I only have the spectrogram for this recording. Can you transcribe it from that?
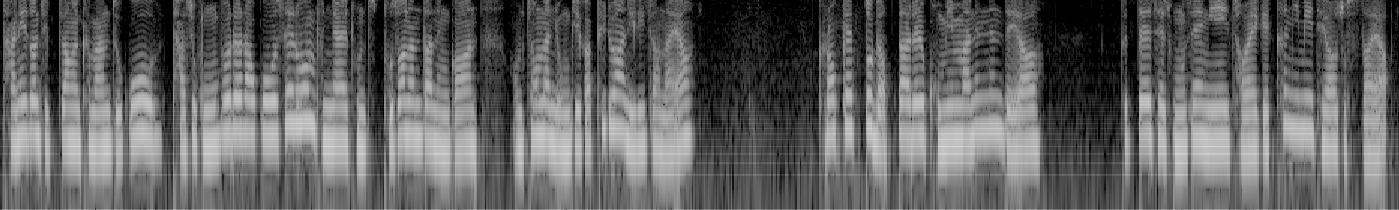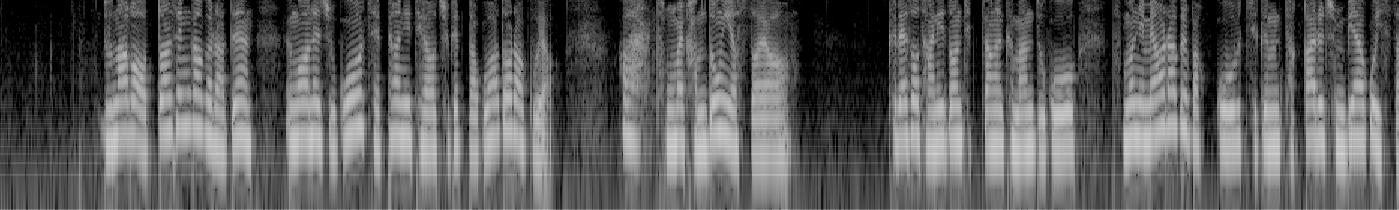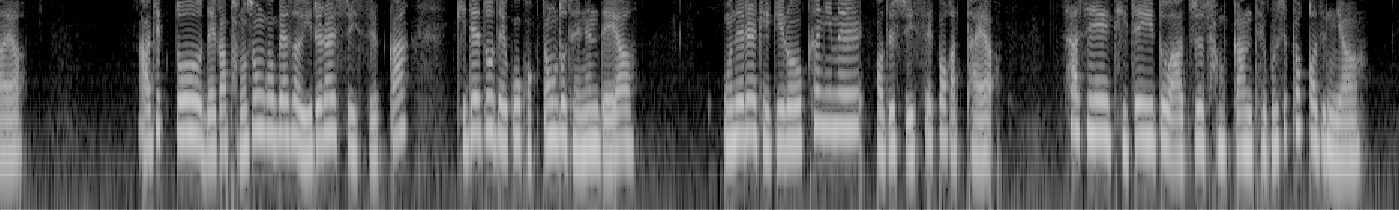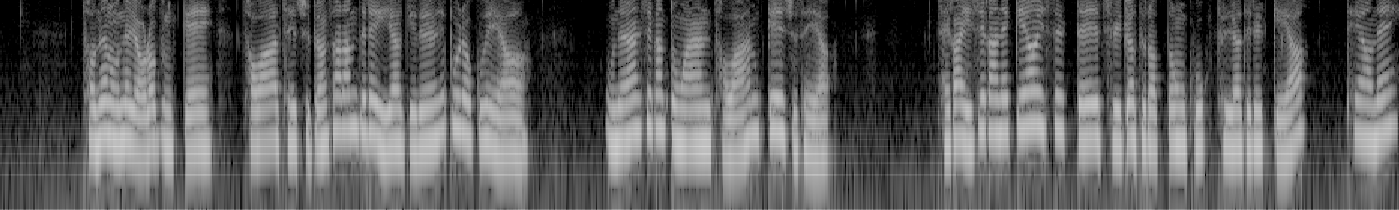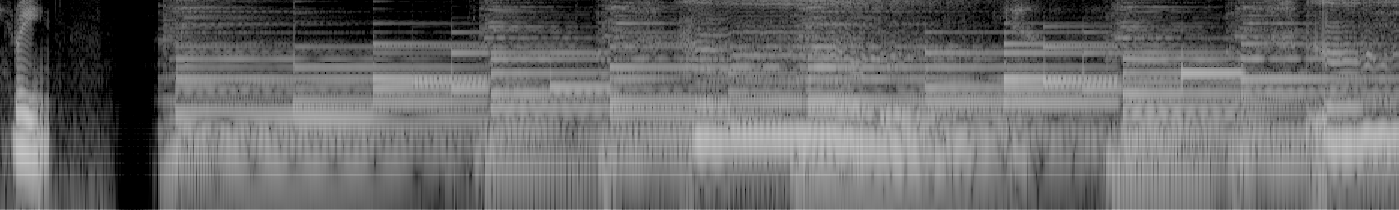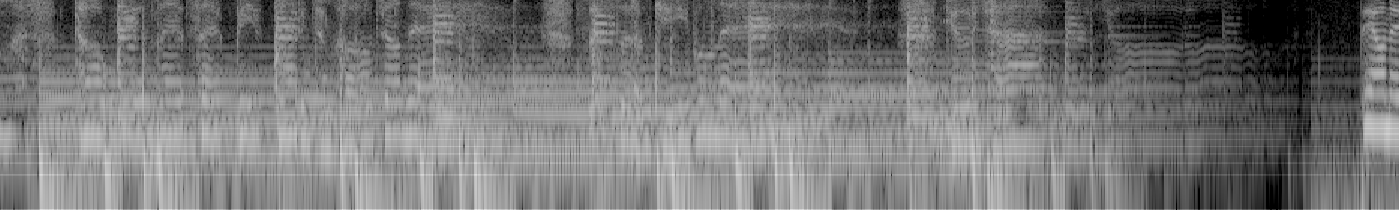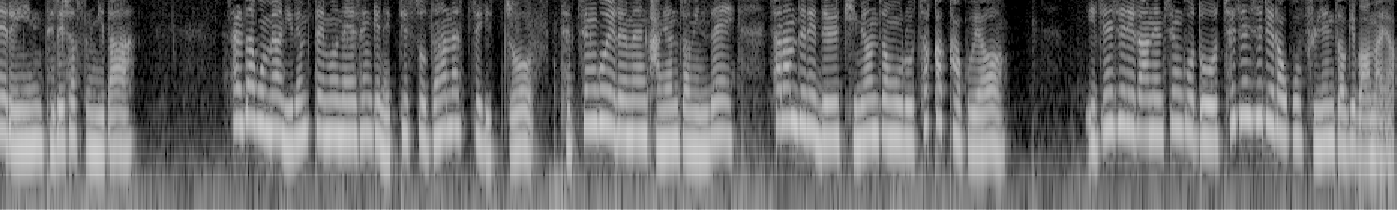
다니던 직장을 그만두고 다시 공부를 하고 새로운 분야에 도, 도전한다는 건 엄청난 용기가 필요한 일이잖아요. 그렇게 또 몇 달을 고민만 했는데요. 그때 제 동생이 저에게 큰 힘이 되어줬어요. 누나가 어떤 생각을 하든 응원해주고 제 편이 되어주겠다고 하더라고요. 아, 정말 감동이었어요. 그래서 다니던 직장을 그만두고 부모님의 허락을 받고 지금 작가를 준비하고 있어요. 아직도 내가 방송국에서 일을 할 수 있을까? 기대도 되고 걱정도 되는데요. 오늘을 계기로 큰 힘을 얻을 수 있을 것 같아요. 사실 DJ도 아주 잠깐 되고 싶었거든요. 저는 오늘 여러분께 저와 제 주변 사람들의 이야기를 해보려고 해요. 오늘 한 시간 동안 저와 함께 해주세요. 제가 이 시간에 깨어있을 때 즐겨 들었던 곡 들려드릴게요. 태연의 Rain. 의 Rain 들으셨습니다. 살다 보면 이름 때문에 생긴 에피소드 하나씩 있죠. 제 친구 이름은 강현정인데 사람들이 늘 김현정으로 착각하고요. 이진실이라는 친구도 최진실이라고 불린 적이 많아요.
